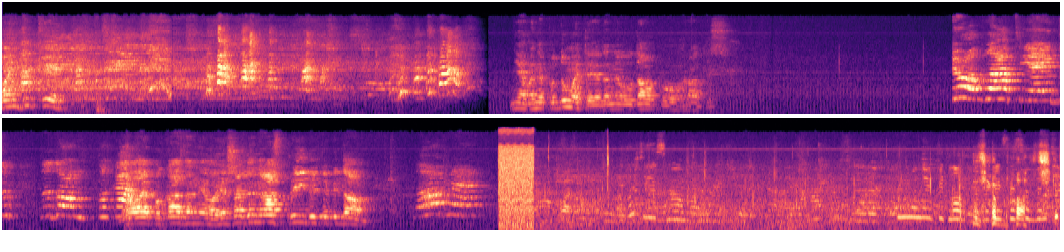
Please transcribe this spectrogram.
Бандюки. Ні, ви не подумайте, я Данилу дав погратись. Все, Влад, я йду додому, пока. Давай, пока, Данило. Я ще один раз приїду і тобі дам. Добре. Я бачу.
